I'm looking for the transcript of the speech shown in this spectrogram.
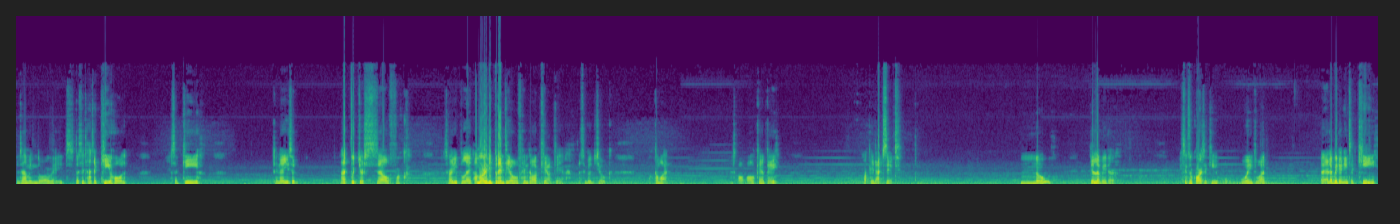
Examine door, wait. Does it have a keyhole? It's a key. Can I use it? Not put yourself. It's already plenty. I'm already plenty open. Okay, okay, that's a good joke. Oh, come on. It's okay, okay. Okay, that's it. No? The elevator. It seems requires a key. Wait, what? An elevator needs a key?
